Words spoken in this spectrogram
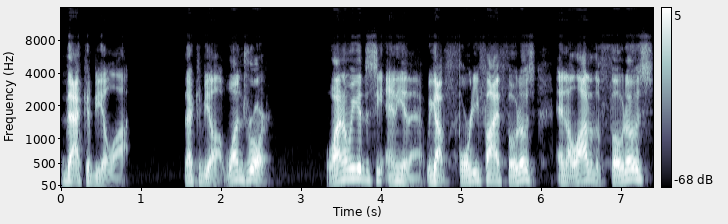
That could be a lot. That could be a lot. One drawer. Why don't we get to see any of that? We got 45 photos, and a lot of the photos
